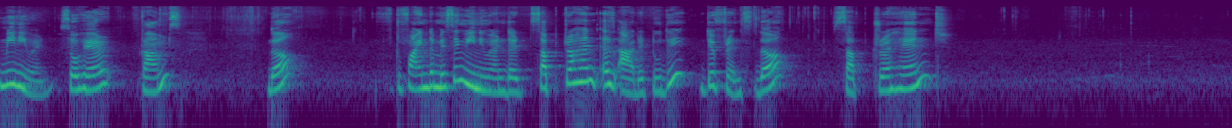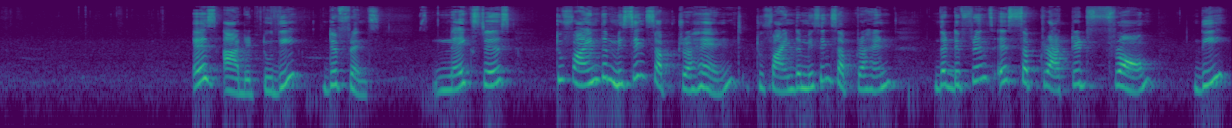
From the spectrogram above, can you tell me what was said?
minuend. So here comes the to find the missing minuend that subtrahend is added to the difference. The subtrahend is added to the difference. Next is to find the missing subtrahend. To find the missing subtrahend, the difference is subtracted from the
